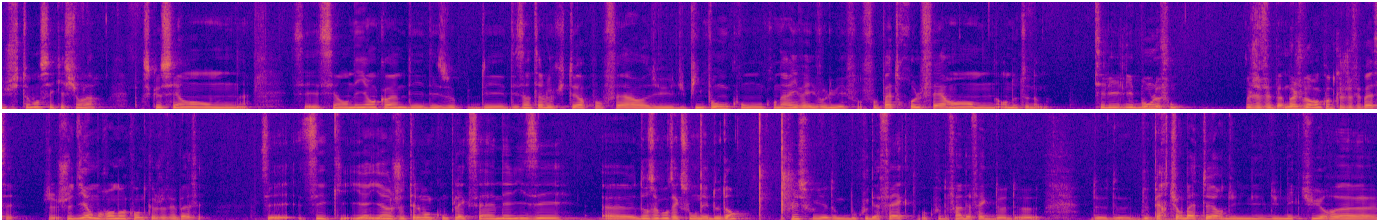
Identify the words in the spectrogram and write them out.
justement ces questions-là. Parce que c'est en, c'est en ayant quand même des, interlocuteurs pour faire du, ping-pong qu'on arrive à évoluer. Il ne faut, pas trop le faire en, autonome. Les, bons le font. Moi je, fais pas, moi, je me rends compte que je fais pas assez. Je, dis en me rendant compte que je fais pas assez. C'est qu'il y, a un jeu tellement complexe à analyser euh, dans un contexte où on est dedans, plus, où il y a donc beaucoup d'affects, beaucoup de, d'affects de, de, perturbateurs d'une lecture euh,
